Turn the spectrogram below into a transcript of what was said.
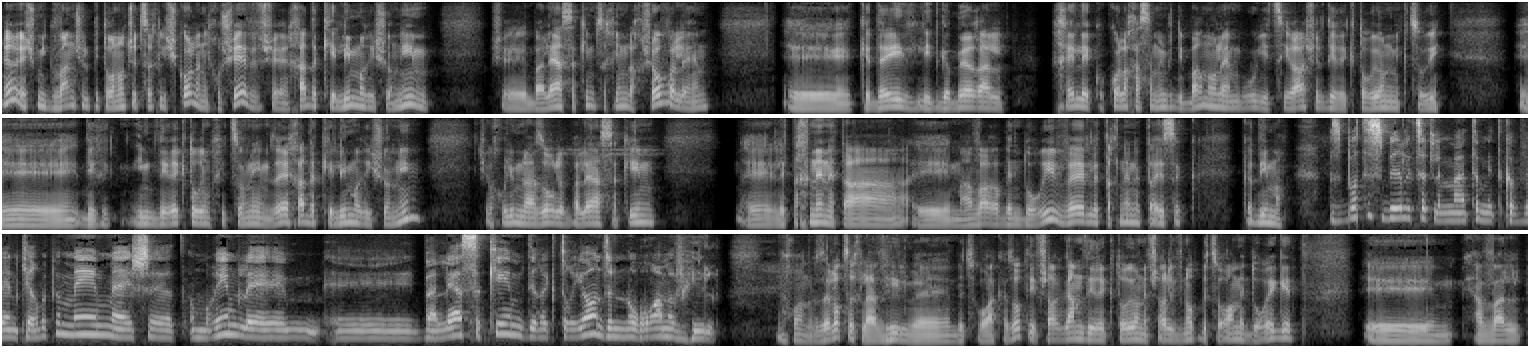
יש מגוון של פתרונות שצריך לשקול, אני חושב שאחד הכלים הראשונים שבעלי עסקים צריכים לחשוב עליהם, אה, כדי להתגבר על חלק או כל החסמים שדיברנו עליהם, הוא יצירה של דירקטוריון מקצועי. אה, עם דירקטורים חיצוניים זה אחד הכלים הראשונים שיכולים לעזור לבעלי עסקים אה, לתכנן את המעבר הבין דורי ולתכנן את העסק קדימה. אז בוא תסביר לי קצת למה אתה מתכוון כי הרבה פעמים אה, שאומרים לבעלי עסקים דירקטוריון זה נורא מבהיל. נכון וזה לא צריך להבהיל בצורה כזאת אפשר גם דירקטוריון אפשר לבנות בצורה מדורגת. אמ, אבל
